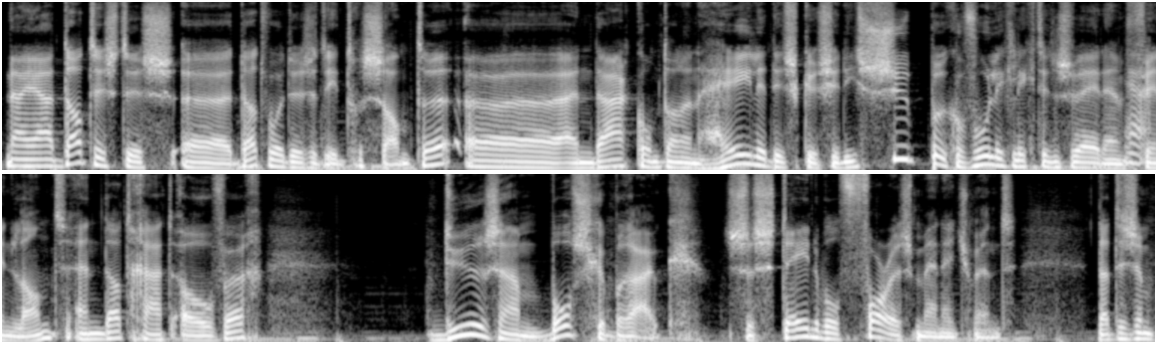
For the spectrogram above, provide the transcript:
Nou ja, dat, is dus, eh, dat wordt dus het interessante. Eh, en daar komt dan een hele discussie die super gevoelig ligt in Zweden en Ja. Finland. En dat gaat over duurzaam bosgebruik, sustainable forest management. Dat is een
